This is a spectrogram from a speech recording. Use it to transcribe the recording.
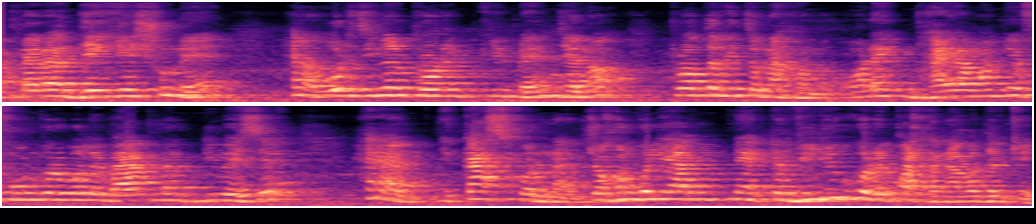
আপনারা দেখে শুনে হ্যাঁ অরিজিনাল প্রোডাক্ট কিনবেন যেন প্রতারিত না হন। অনেক ভাই আমাকে ফোন করে বলে, ভাই, আপনার ডিভাইসে হ্যাঁ কাজ করে না। যখন বলি, আপনি একটা ভিডিও করে পাঠান আমাদেরকে।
